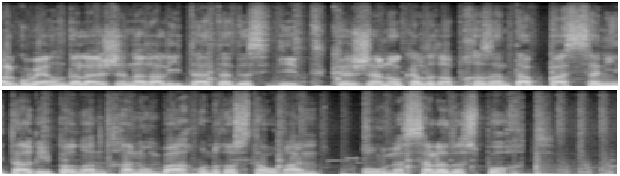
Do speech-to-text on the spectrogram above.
el govern de la Generalitat ha decidit que ja no caldrà presentar pas sanitari per entrar en un bar, un restaurant o una sala d'esport.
